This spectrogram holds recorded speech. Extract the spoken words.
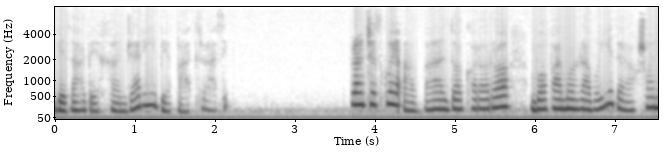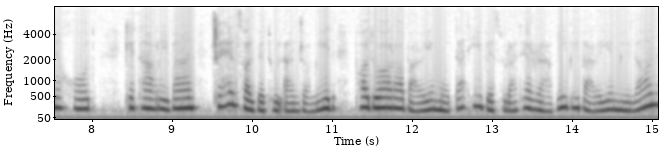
به ضرب خنجری به قتل رسید فرانچسکو اول داکارارا با فرمان روایی درخشان خود که تقریبا چهل سال به طول انجامید پادوا را برای مدتی به صورت رقیبی برای میلان،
